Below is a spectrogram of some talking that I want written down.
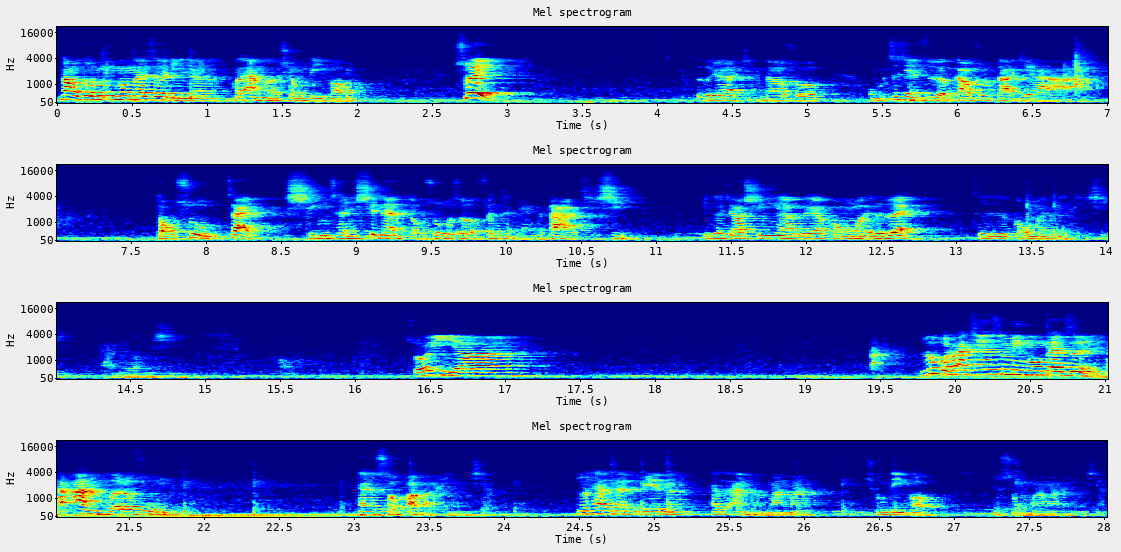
那我说命宫在这里呢，会暗合兄弟宫，所以这个要讲到说，我们之前是有告诉大家啊，斗数在形成现在斗数的时候，分成两个大的体系，一个叫星曜，一个叫宫位，对不对？这是宫位那个体系谈的东西。所以啊，如果他今天是命宫在这里，他暗合了父母，他是受爸爸的影响；如果他在这边呢，他是暗合妈妈，兄弟宫就受妈妈的影响。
